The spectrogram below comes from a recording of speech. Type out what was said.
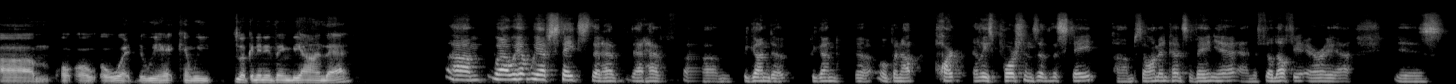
Um, or, or, or what? Do we can we look at anything beyond that um, well, we have we have states that have that have um, begun to begun to open up part, at least portions of the state. Um, so I'm in Pennsylvania, and the Philadelphia area is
